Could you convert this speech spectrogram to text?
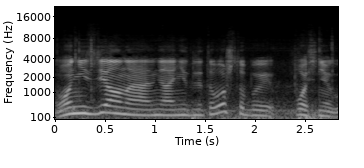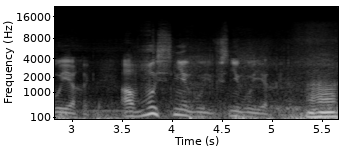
Он не сделан а, не для того, чтобы по снегу ехать, а в снегу, в снегу ехать. Ага.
